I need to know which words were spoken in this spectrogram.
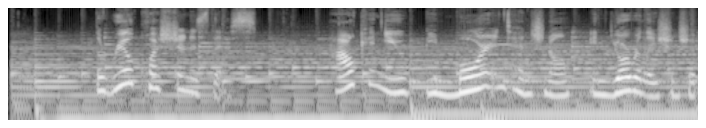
The real question is this How can you be more intentional in your relationship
